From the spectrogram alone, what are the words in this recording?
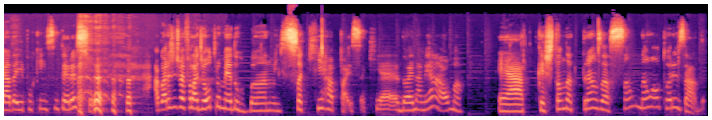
obrigada aí por quem se interessou. Agora a gente vai falar de outro medo urbano. Isso aqui, rapaz, isso aqui é dói na minha alma. É a questão da transação não autorizada.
